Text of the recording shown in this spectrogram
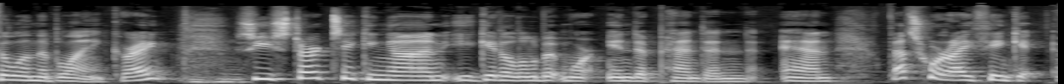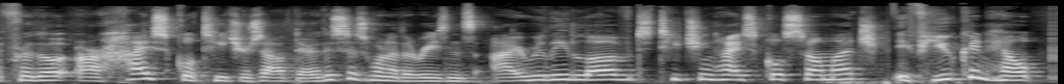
fill in the blank, right? Mm-hmm. So you start taking on, you get a little bit more independent. And that's where I think for the, our high school teachers out there, this is one of the reasons I really loved teaching high school so much. If you can help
